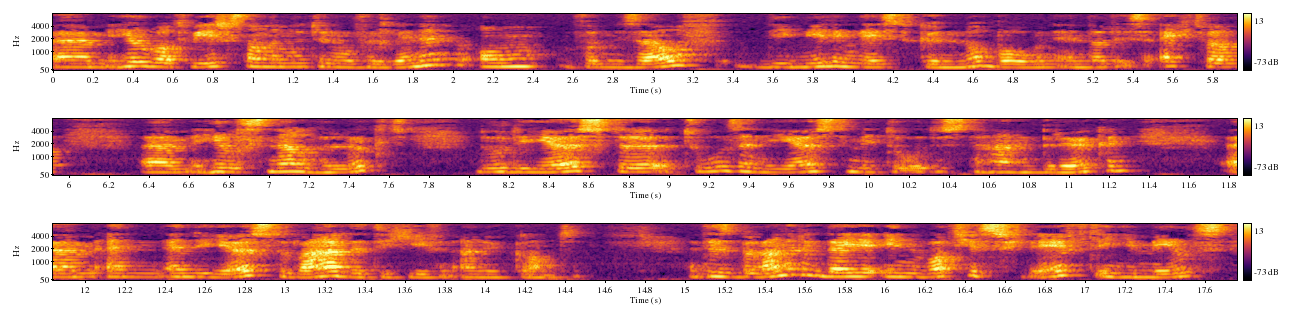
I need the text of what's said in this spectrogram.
um, heel wat weerstanden moeten overwinnen om voor mezelf die mailinglijst te kunnen opbouwen. En dat is echt wel um, heel snel gelukt door de juiste tools en de juiste methodes te gaan gebruiken um, en, en de juiste waarde te geven aan uw klanten. Het is belangrijk dat je in wat je schrijft in je mails,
